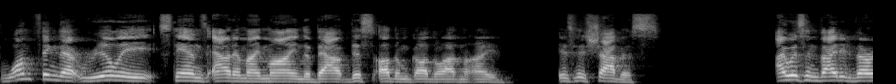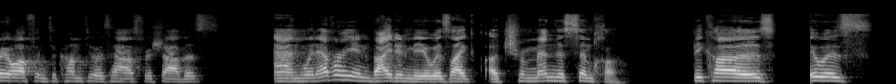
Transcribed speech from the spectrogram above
One thing that really stands out in my mind about this Adam Gadol Adma'id is his Shabbos. I was invited very often to come to his house for Shabbos. And whenever he invited me, it was like a tremendous simcha because it was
